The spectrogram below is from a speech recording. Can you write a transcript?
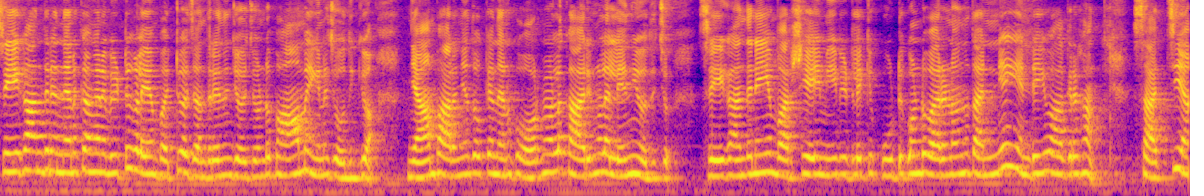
ശ്രീകാന്തിനെ നിനക്ക് അങ്ങനെ വിട്ടുകളയാൻ പറ്റുമോ ചന്ദ്രയെന്ന് ചോദിച്ചുകൊണ്ട് ഭാമ ഇങ്ങനെ ചോദിക്കുക ഞാൻ പറഞ്ഞതൊക്കെ നിനക്ക് ഓർമ്മയുള്ള കാര്യങ്ങളല്ലേ എന്ന് ചോദിച്ചു. ശ്രീകാന്തിനെയും വർഷയെയും ഈ വീട്ടിലേക്ക് കൂട്ടിക്കൊണ്ട് വരണമെന്ന് തന്നെ എന്റെയും ആഗ്രഹം. സച്ചിയാ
